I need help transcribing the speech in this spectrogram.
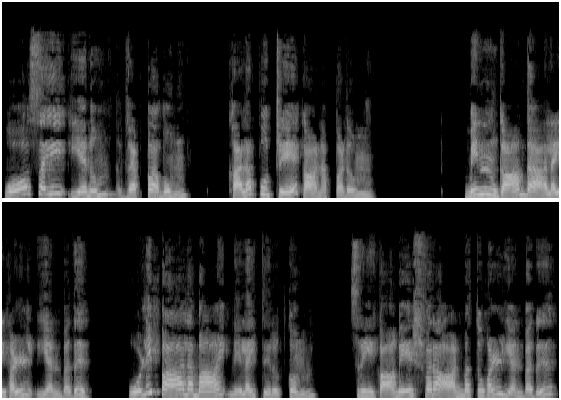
ஓசை எனும் வெப்பமும் கலப்புற்றே காணப்படும். மின்காந்த அலைகள் என்பது ஒளிப்பாலமாய் நிலைத்திருக்கும். ஸ்ரீ காமேஸ்வர ஆன்மத்துகள் என்பது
